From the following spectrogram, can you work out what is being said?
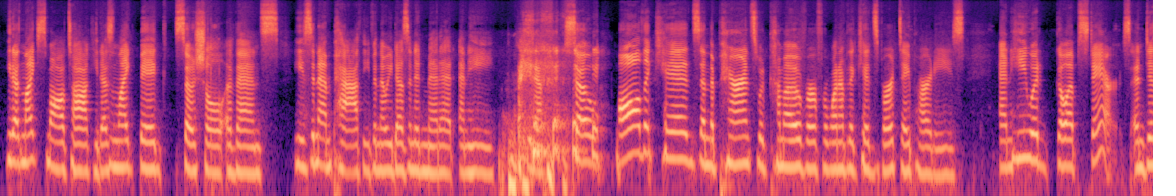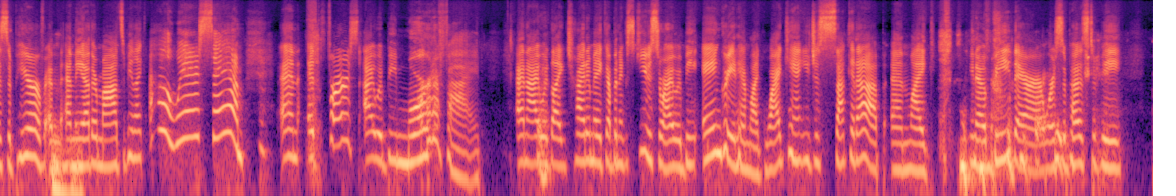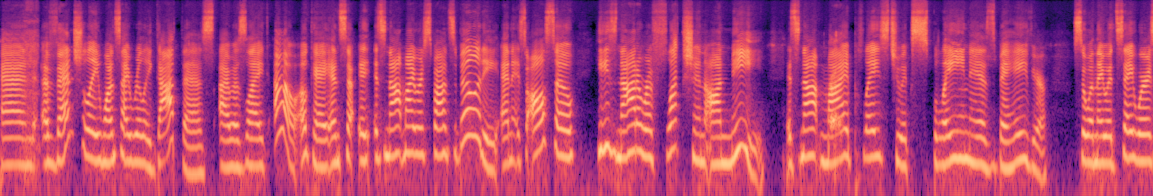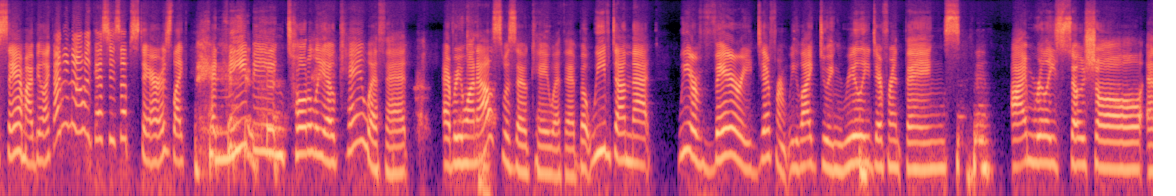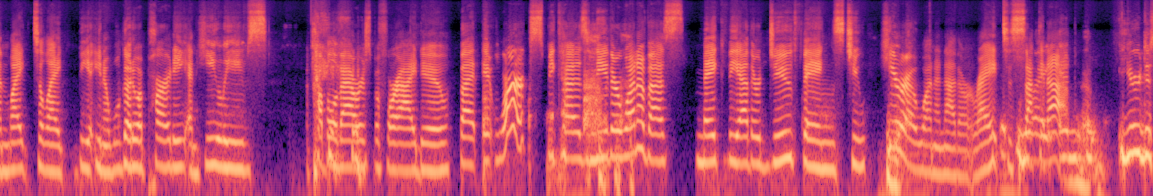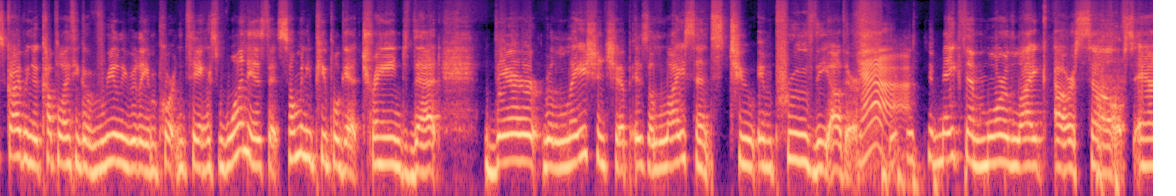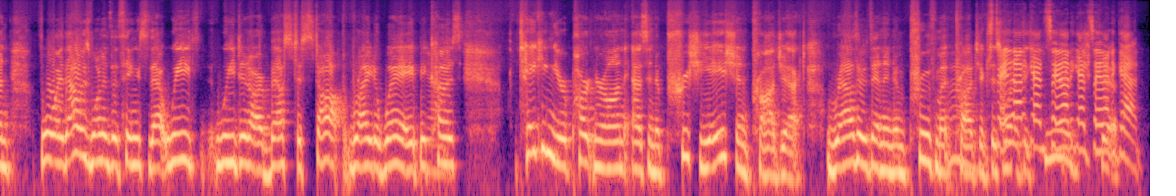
he doesn't like small talk. He doesn't like big social events. He's an empath, even though he doesn't admit it. And he, you know, so all the kids and the parents would come over for one of the kids' birthday parties and he would go upstairs and disappear and, and the mm-hmm. other moms would be like oh where's sam and at first i would be mortified and I would like try to make up an excuse or I would be angry at him like why can't you just suck it up and like you know be there? We're supposed to be. And eventually once I really got this I was like oh okay. And so it, it's not my responsibility. And it's also he's not a reflection on me. It's not my place to explain his behavior. So when they would say, Where's Sam? I'd be like, I don't know. I guess he's upstairs. Like, and me being totally okay with it everyone else was okay with it. But we've done that. We are very different. We like doing really different things. Mm-hmm. I'm really social and like to like be, you know, we'll go to a party and he leaves a couple of hours before I do. But it works because neither one of us make the other do things to hero one another, right? To suck right. it up. And you're describing a couple, I think, of really, really important things. One is that so many people get trained that their relationship is a license to improve the other. Yeah. To make them more like ourselves. and boy, that was one of the things that we we did our best to stop right away because yeah taking your partner on as an appreciation project rather than an improvement mm. project is say that again say that again say that again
